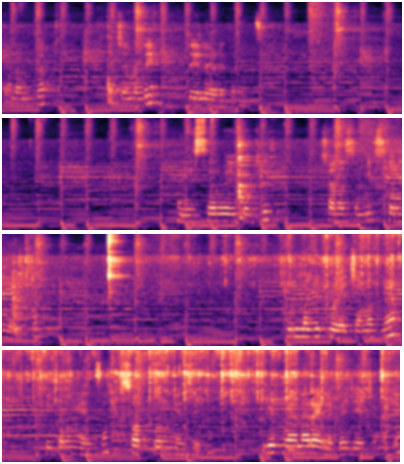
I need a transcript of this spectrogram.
त्यानंतर त्याच्यामध्ये तेल ॲड करायचं. आणि सर्व एकत्रित छान असं मिक्स करून घ्यायचं. पूर्ण म्हणजे गिठोळ याच्यामधल्या हे करून घ्यायचं. सॉफ्ट करून घ्यायचं इथं. म्हणजे गिठोळ्या नाही राहिलं पाहिजे याच्यामध्ये.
